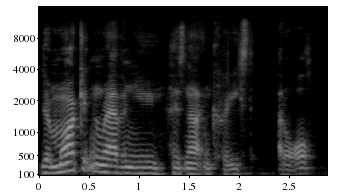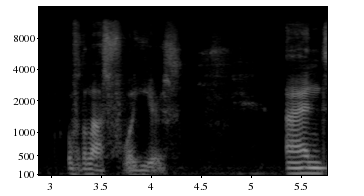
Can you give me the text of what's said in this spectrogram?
Their marketing revenue has not increased at all over the last four years. And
